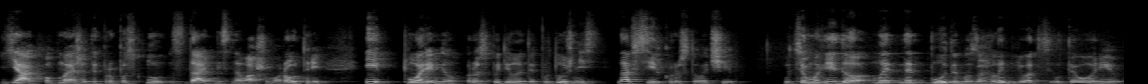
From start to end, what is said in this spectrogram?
як обмежити пропускну здатність на вашому роутері і порівняно розподілити потужність на всіх користувачів. У цьому відео ми не будемо заглиблюватися у теорію,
